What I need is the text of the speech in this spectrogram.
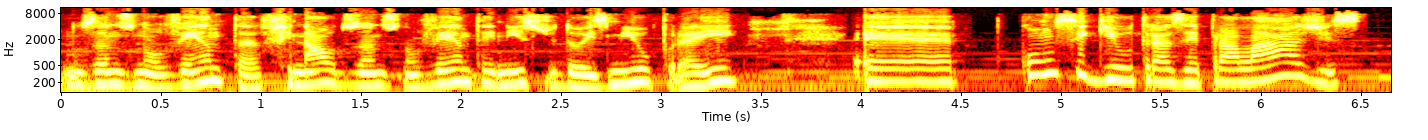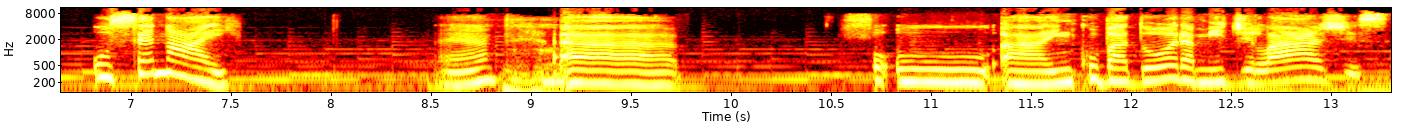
nos anos 90, final dos anos 90, início de 2000, por aí, é, conseguiu trazer para Lages o Senai, né? Uhum. A, o, a incubadora Midilages,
